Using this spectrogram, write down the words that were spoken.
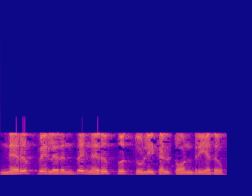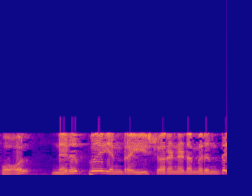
நெருப்பிலிருந்து நெருப்பு துளிகள் தோன்றியது போல் நெருப்பு என்ற ஈஸ்வரனிடமிருந்து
